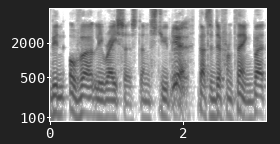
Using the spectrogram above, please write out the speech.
been overtly racist and stupid, Yeah. that's a different thing. But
